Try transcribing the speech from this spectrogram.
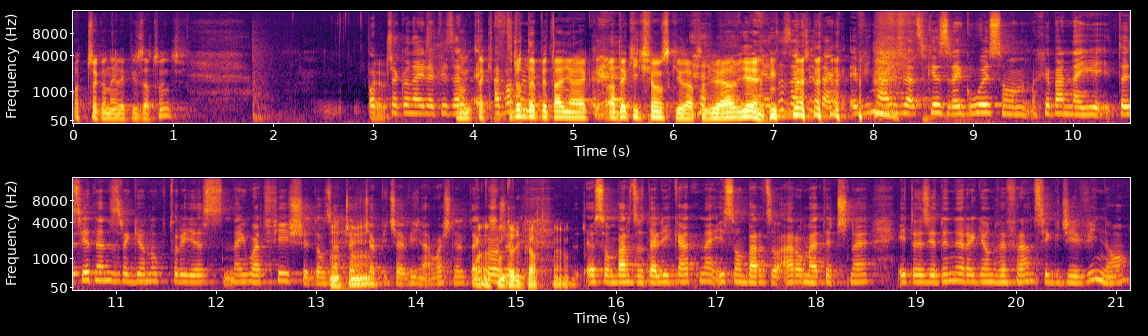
Od czego najlepiej zacząć? Od czego najlepiej zacząć? takie trudne pytania, jak, od jakiej książki zacząć? Ja wiem. Nie, to znaczy tak, wina alzackie z reguły są chyba naj, to jest jeden z regionów, który jest najłatwiejszy do zaczęcia picia wina, właśnie One dlatego, są że delikatne. są bardzo delikatne i są bardzo aromatyczne i to jest jedyny region we Francji, gdzie wino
